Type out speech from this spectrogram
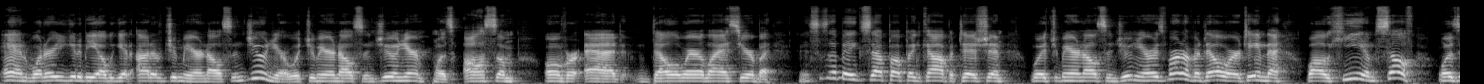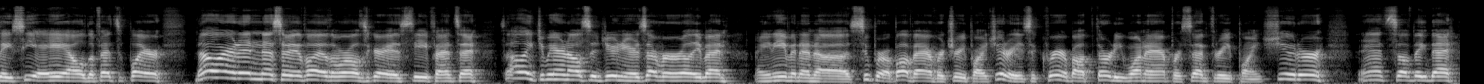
And what are you going to be able to get out of Jameer Nelson Jr.? With Jameer Nelson Jr. was awesome over at Delaware last year, but this is a big step up in competition with Jameer Nelson Jr. as part of a Delaware team that, while he himself was a CAAL defensive player, Delaware didn't necessarily play the world's greatest defense, and it's not like Jameer Nelson Jr. has ever really been, I mean, even in a super above average three point shooter. He's a career about 31.5% three point shooter. That's something that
